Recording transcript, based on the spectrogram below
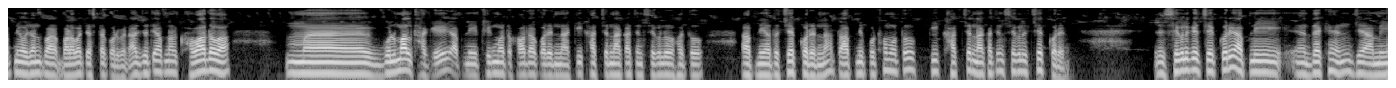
আপনি ওজন বাড়াবার চেষ্টা করবেন। আর যদি আপনার খাওয়া দাওয়া গোলমাল থাকে, আপনি ঠিকমতো খাওয়া দাওয়া করেন না, কি খাচ্ছেন, না খাচ্ছেন, সেগুলো হয়তো আপনি অত চেক করেন না। তো আপনি প্রথমত কি খাচ্ছেন, না খাচ্ছেন সেগুলো চেক করেন। সেগুলোকে চেক করে আপনি দেখেন যে আমি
